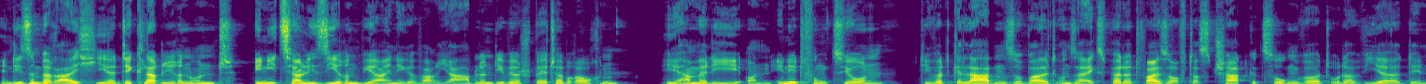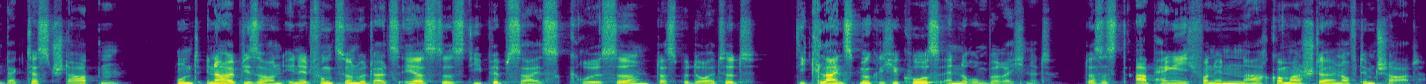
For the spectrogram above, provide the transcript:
In diesem Bereich hier deklarieren und initialisieren wir einige Variablen, die wir später brauchen. Hier haben wir die onInit-Funktion. Die wird geladen, sobald unser Expert Advisor auf das Chart gezogen wird oder wir den Backtest starten. Und innerhalb dieser onInit-Funktion wird als erstes die Pip-Size-Größe, das bedeutet die kleinstmögliche Kursänderung berechnet. Das ist abhängig von den Nachkommastellen auf dem Chart.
